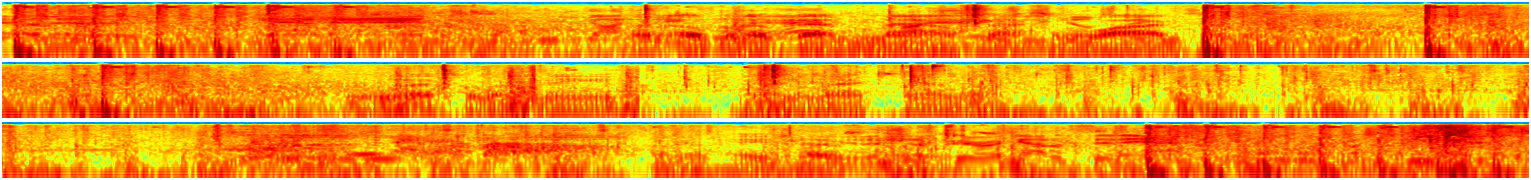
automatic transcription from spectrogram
Kill it! Kill it! Don't open up that mouth nice and wide for me. Ooh, that's what I need. Max ammo. Fucking hate Ammunition appearing out of thin air. Must have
